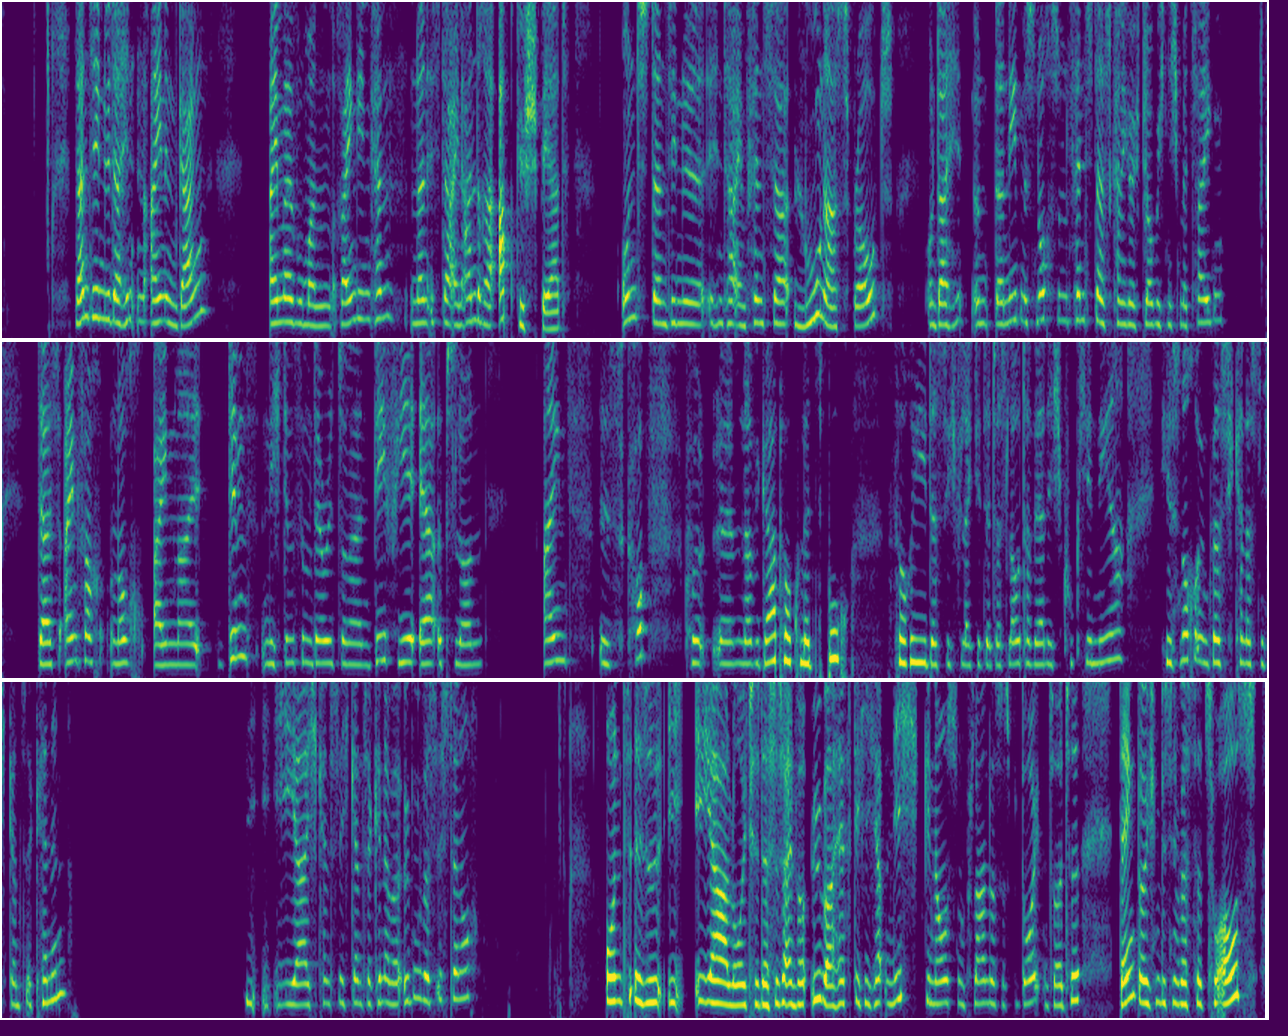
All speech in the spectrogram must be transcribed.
Dann sehen wir da hinten einen Gang, einmal wo man reingehen kann, und dann ist da ein anderer abgesperrt. Und dann sehen wir hinter einem Fenster Luna Sprout. Und, da, und daneben ist noch so ein Fenster, das kann ich euch, glaube ich, nicht mehr zeigen. Da ist einfach noch einmal Dims, nicht Dimsum Darit, sondern D4RY1 ist Kopf, äh, Navigator, Colettes Buch Sorry, dass ich vielleicht jetzt etwas lauter werde. Ich gucke hier näher. Hier ist noch irgendwas. Ich kann das nicht ganz erkennen. Ja, ich kann es nicht ganz erkennen, aber irgendwas ist da noch. Und also, ja, Leute, das ist einfach überheftig. Ich habe nicht genau so einen Plan, was das bedeuten sollte. Denkt euch ein bisschen was dazu aus.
